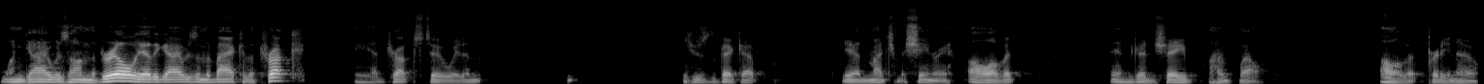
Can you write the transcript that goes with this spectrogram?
One guy was on the drill, the other guy was in the back of the truck, he had trucks too. We didn't use the pickup. He had much machinery, all of it in good shape. Uh, well, all of it pretty new.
